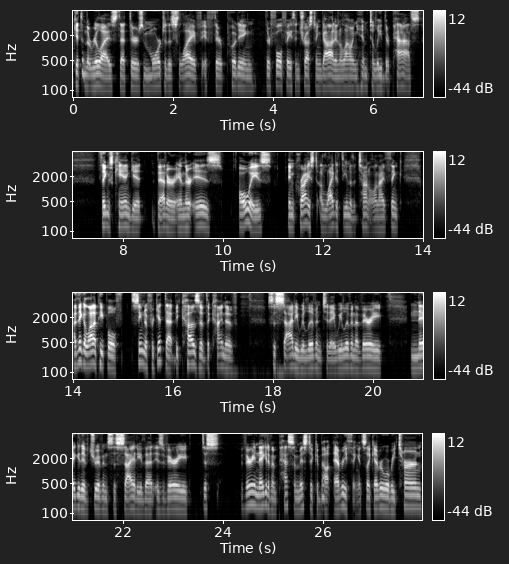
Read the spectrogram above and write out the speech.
get them to realize that there's more to this life if they're putting their full faith and trust in God and allowing Him to lead their paths, things can get better. And there is always in Christ a light at the end of the tunnel. And I think, I think a lot of people f- seem to forget that because of the kind of society we live in today. We live in a very negative driven society that is very just very negative and pessimistic about everything. It's like everywhere we turn,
